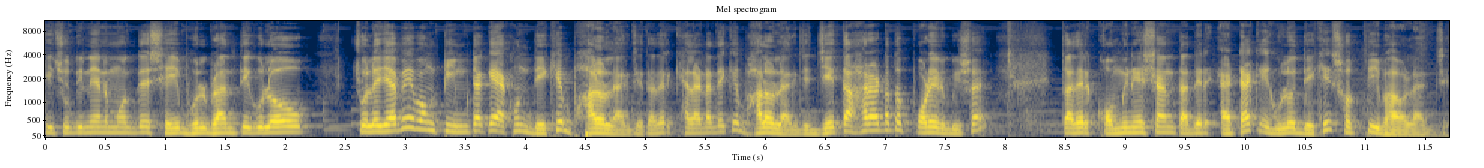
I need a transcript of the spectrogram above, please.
কিছু দিনের মধ্যে সেই ভুলভ্রান্তিগুলোও চলে যাবে এবং টিমটাকে এখন দেখে ভালো লাগছে, তাদের খেলাটা দেখে ভালো লাগছে। জেতা হারাটা তো পরের বিষয়। তাদের কম্বিনেশন তাদের অ্যাটাক এগুলো দেখে সত্যিই ভালো লাগছে।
